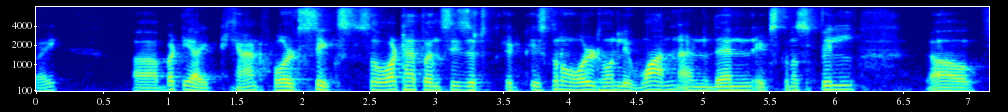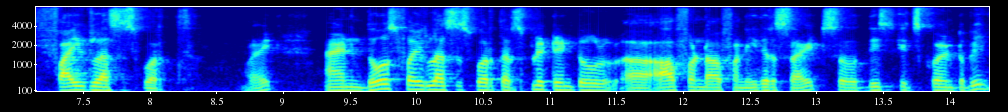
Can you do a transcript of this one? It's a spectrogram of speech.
right? Uh, but yeah, it can't hold six. So what happens is it, it is going to hold only one and then it's going to spill uh, five glasses worth, right? And those five glasses worth are split into uh, off and off on either side. So this it's going to be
